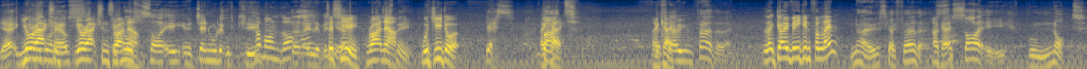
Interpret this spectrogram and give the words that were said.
Yeah. Ignore Your everyone action- else. your actions right now. society in a general little cube. Come on, Lot. That they live in. Just yeah. you, right Just now. me. Would you do it? Yes. Okay. But let's Okay. go even further then. Let go vegan for Lent? No, let's go further. Okay. Society will not.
